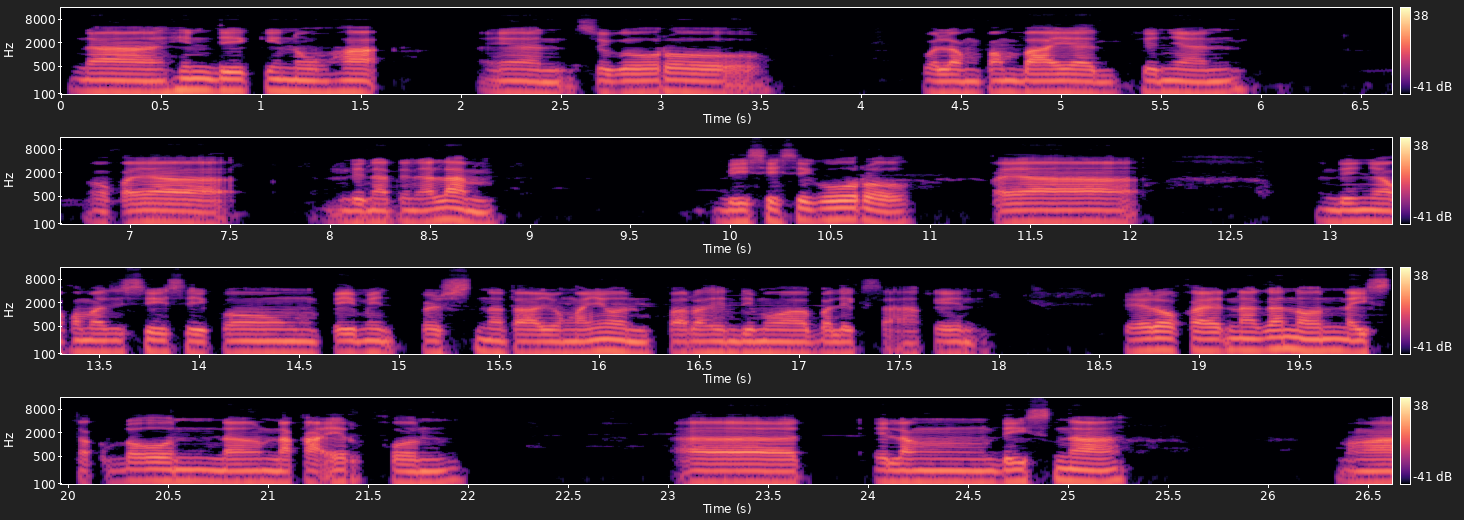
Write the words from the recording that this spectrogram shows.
na hindi kinuha. Ayan siguro walang pambayad ganyan. O kaya hindi natin alam. Busy siguro. Kaya hindi niya ako masisisi kung payment first na tayo ngayon para hindi mo mabalik sa akin. Pero kahit na ganon na-stuck doon ng naka-aircon. At ilang days na mga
